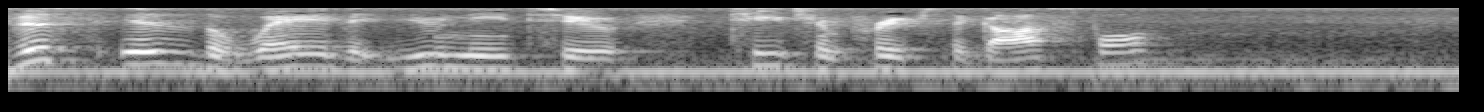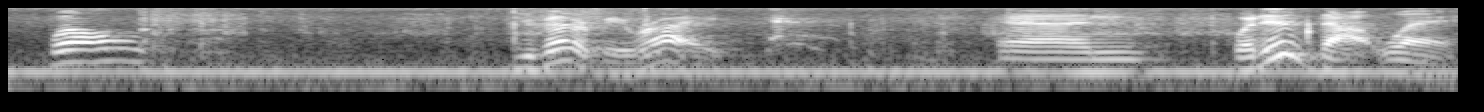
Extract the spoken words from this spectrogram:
this is the way that you need to teach and preach the gospel, well, you better be right. And what is that way?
